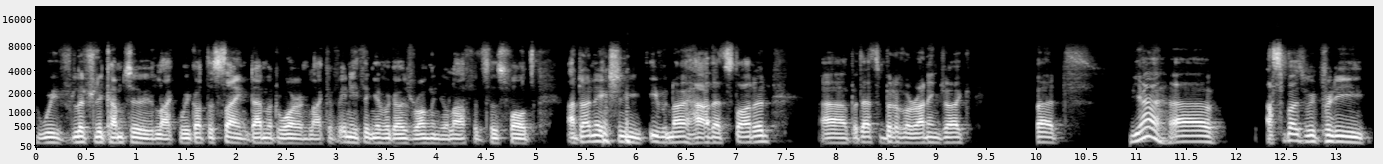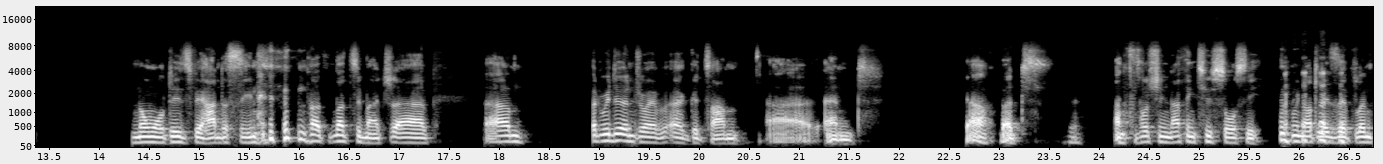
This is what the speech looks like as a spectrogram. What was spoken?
we've literally come to like we got the saying, "Damn it, Warren!" Like if anything ever goes wrong in your life, it's his fault. I don't actually even know how that started, uh, but that's a bit of a running joke. But yeah, uh, I suppose we're pretty normal dudes behind the scene. not not too much. Uh, um, but we do enjoy a, a good time. Uh, and yeah, but unfortunately, nothing too saucy. We're not Led Zeppelin.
